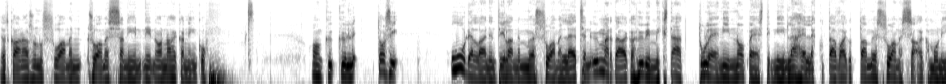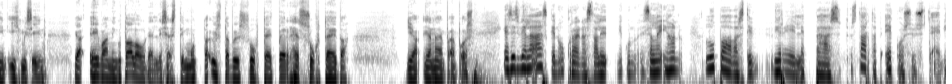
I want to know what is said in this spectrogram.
jotka on asunut Suomen, Suomessa, niin, niin on aika niin kuin, on ky- kyllä tosi uudenlainen tilanne myös Suomelle, että sen ymmärtää aika hyvin, miksi tämä tulee niin nopeasti niin lähelle, kun tämä vaikuttaa myös Suomessa aika moniin ihmisiin. Ja ei vaan niin kuin taloudellisesti, mutta ystävyyssuhteet, perhesuhteita ja, ja näin päin pois. Ja siis vielä äsken Ukrainassa oli niin kuin sellainen ihan lupaavasti vireille päässyt startup-ekosysteemi.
